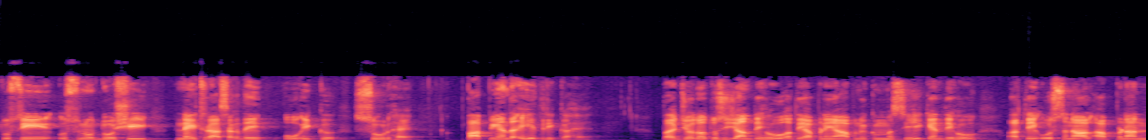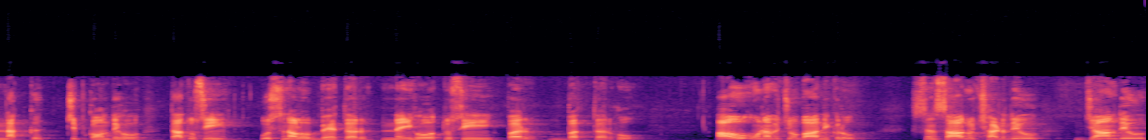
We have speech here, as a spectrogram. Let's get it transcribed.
ਤੁਸੀਂ ਉਸ ਨੂੰ ਦੋਸ਼ੀ ਨਹੀਂ ਠਹਿਰਾ ਸਕਦੇ, ਉਹ ਇੱਕ ਸੂਰ ਹੈ। ਪਾਪੀਆਂ ਦਾ ਇਹੀ ਤਰੀਕਾ ਹੈ। ਪਰ ਜਦੋਂ ਤੁਸੀਂ ਜਾਂਦੇ ਹੋ ਅਤੇ ਆਪਣੇ ਆਪ ਨੂੰ ਇੱਕ ਮਸੀਹੀ ਕਹਿੰਦੇ ਹੋ ਅਤੇ ਉਸ ਨਾਲ ਆਪਣਾ ਨੱਕ ਚਿਪਕਾਉਂਦੇ ਹੋ, ਤਾਂ ਤੁਸੀਂ ਉਸ ਨਾਲੋਂ ਬਿਹਤਰ ਨਹੀਂ ਹੋ, ਤੁਸੀਂ ਪਰ ਬਦਤਰ ਹੋ। ਆਓ ਉਹਨਾਂ ਵਿੱਚੋਂ ਬਾਹਰ ਨਿਕਲੋ। ਸੰਸਾਰ ਨੂੰ ਛੱਡ ਦਿਓ, ਜਾਣ ਦਿਓ,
